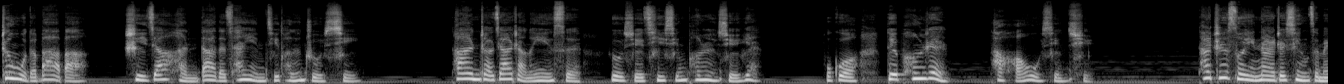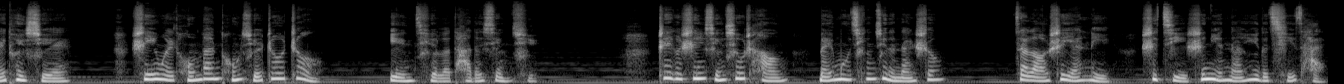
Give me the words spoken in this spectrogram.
正午的爸爸是一家很大的餐饮集团的主席，他按照家长的意思入学七星烹饪学院，不过对烹饪。他毫无兴趣。他之所以耐着性子没退学，是因为同班同学周正引起了他的兴趣。这个身形修长、眉目清俊的男生，在老师眼里是几十年难遇的奇才，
